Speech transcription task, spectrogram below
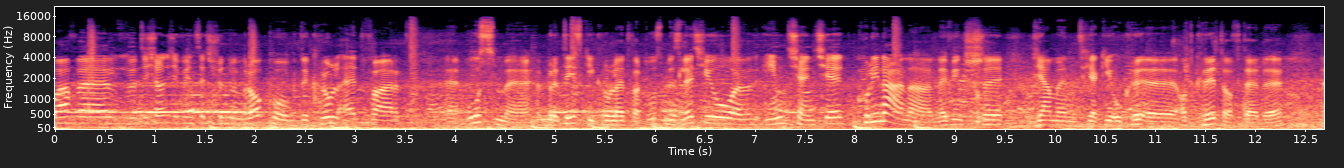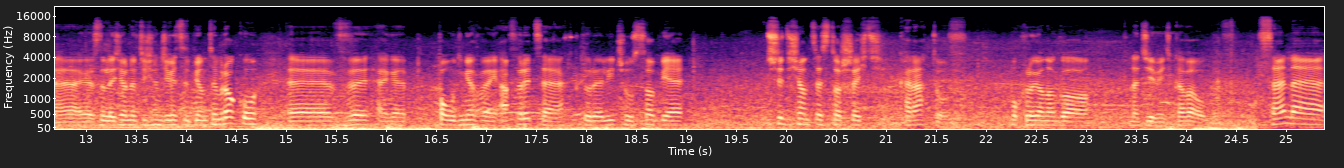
W 1907 roku, gdy król Edward VIII, brytyjski król Edward VIII, zlecił im cięcie Kulinana, największy diament, jaki e, odkryto wtedy, e, znaleziony w 1905 roku e, w e, południowej Afryce, który liczył sobie 3106 karatów. Pokrojono go na 9 kawałków. Cenę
